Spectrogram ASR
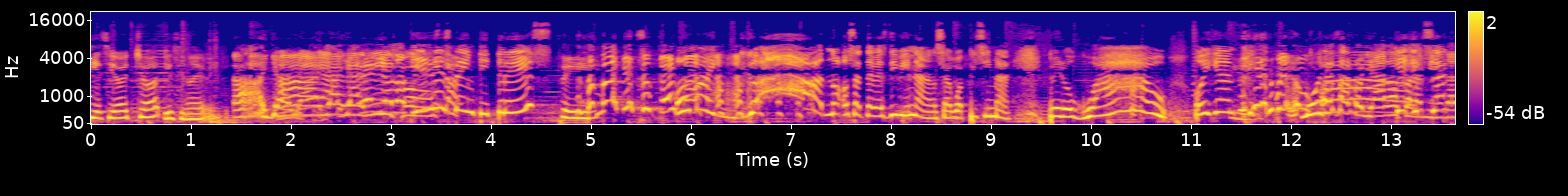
18, 19, 20. Ah, ya, Ah, ya, ya, ya, ya le ya, dijo. ¿Tienes 23? Sí. Oh my god. No, o sea, te ves divina, o sea, guapísima. Pero wow. Oigan, Muy guau. desarrollada ¿Qué- para mi exacto,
